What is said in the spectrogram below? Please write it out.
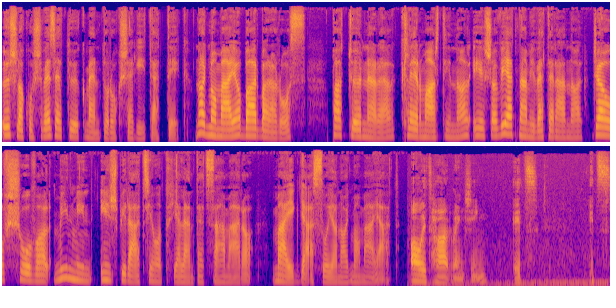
őslakos vezetők, mentorok segítették. Nagymamája Barbara Ross, Pat Turnerrel, Claire Martinnal és a vietnámi veteránnal Geoff Shaw-val mind-mind inspirációt jelentett számára. Máig gyászolja nagymamáját. Oh, it's heart-wrenching. It's, it's,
